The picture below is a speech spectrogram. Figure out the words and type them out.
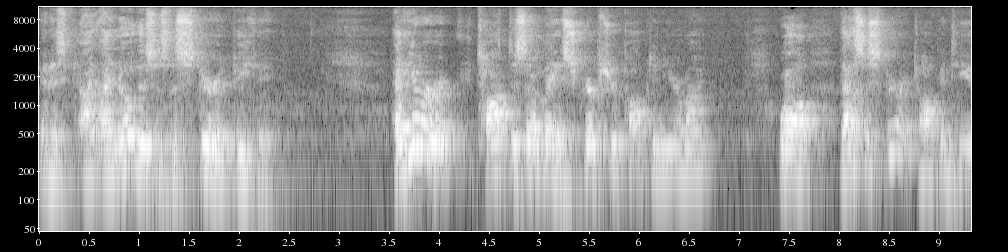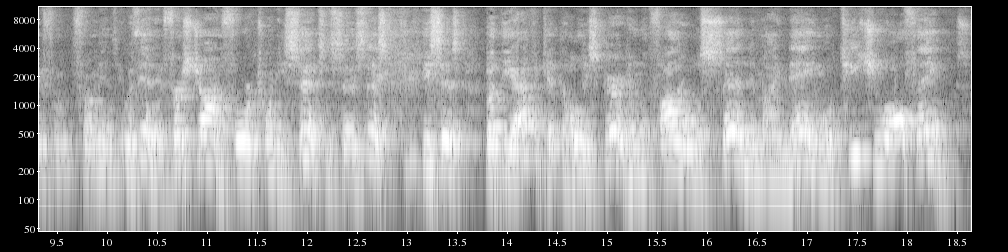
And it's, I, I know this is the Spirit speaking. Have you ever talked to somebody and scripture popped into your mind? Well, that's the Spirit talking to you from, from in- within. In 1 John 4 26, it says this He says, But the advocate, the Holy Spirit, whom the Father will send in my name, will teach you all things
